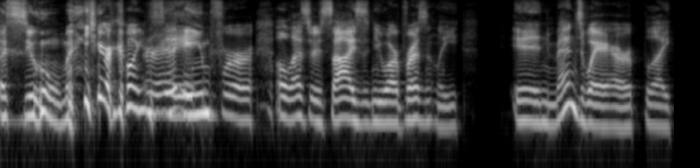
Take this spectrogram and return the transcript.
assume you're going to aim for a lesser size than you are presently. In menswear, like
